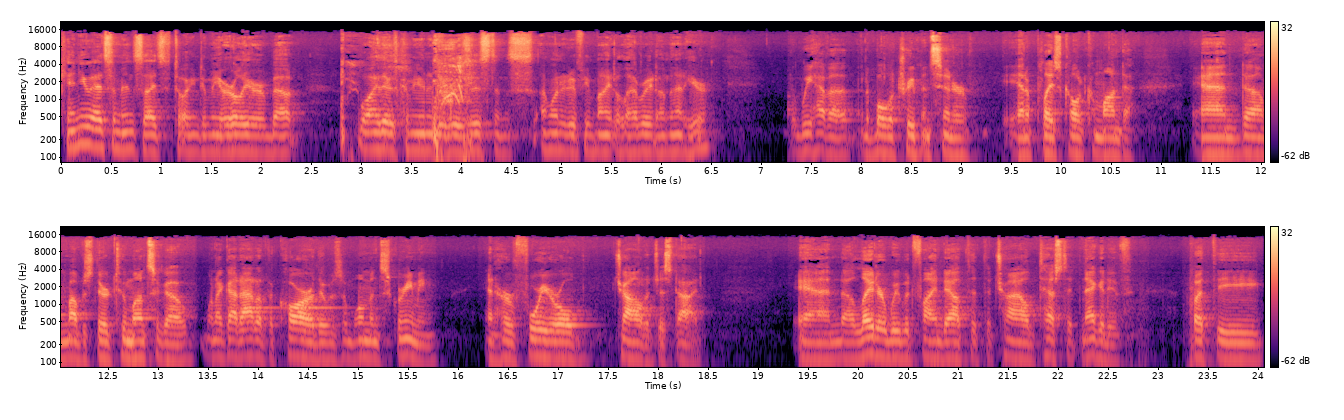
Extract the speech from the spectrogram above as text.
Can you add some insights to talking to me earlier about why there's community resistance? I wondered if you might elaborate on that here. We have a, an Ebola treatment center in a place called Komanda. And um, I was there two months ago. When I got out of the car, there was a woman screaming, and her four year old child had just died. And uh, later, we would find out that the child tested negative, but the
